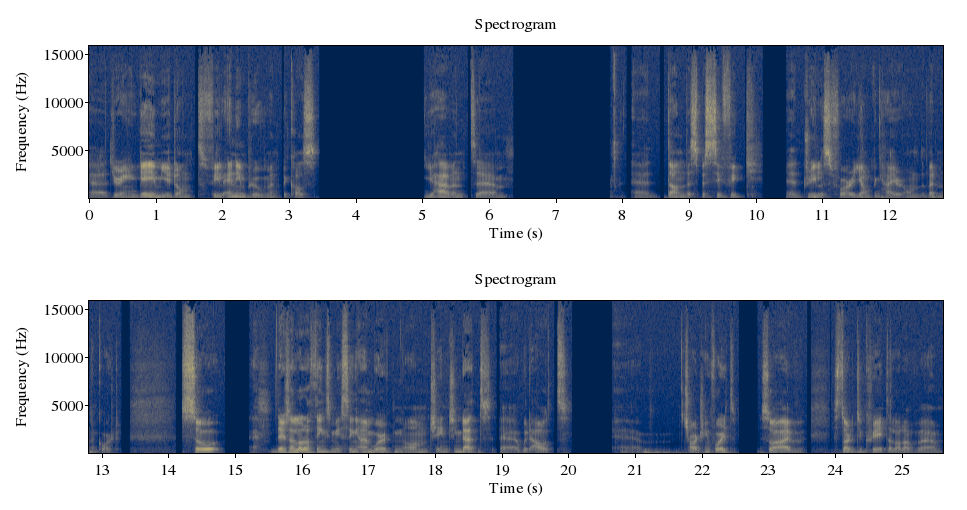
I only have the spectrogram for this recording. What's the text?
uh, during a game, you don't feel any improvement because you haven't um, done the specific uh, drills for jumping higher on the badminton court. So there's a lot of things missing. I'm working on changing that uh, without um, charging for it. So I've started to create a lot of um,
